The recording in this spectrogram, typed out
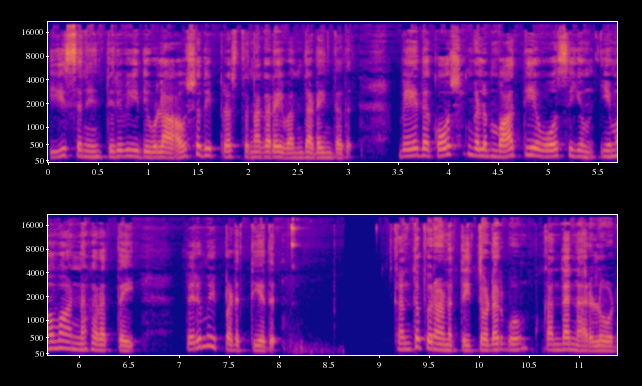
ஈசனின் திருவீதி உலா ஔஷதி பிரஸ்த நகரை வந்தடைந்தது. வேத கோஷங்களும் வாத்திய ஓசையும் இமவான் நகரத்தை பெருமைப்படுத்தியது. கந்தபுராணத்தை தொடர்வோம். கந்தன் அருளோடு.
